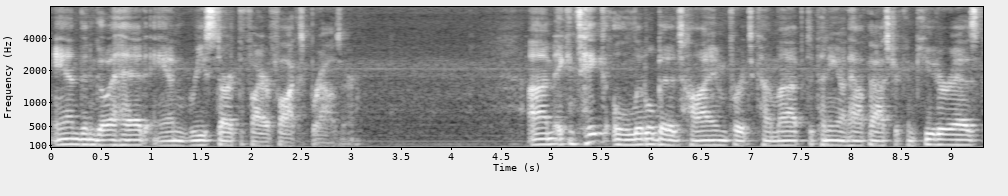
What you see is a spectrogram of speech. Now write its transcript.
and then go ahead and restart the Firefox browser. Um, it can take a little bit of time for it to come up depending on how fast your computer is.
